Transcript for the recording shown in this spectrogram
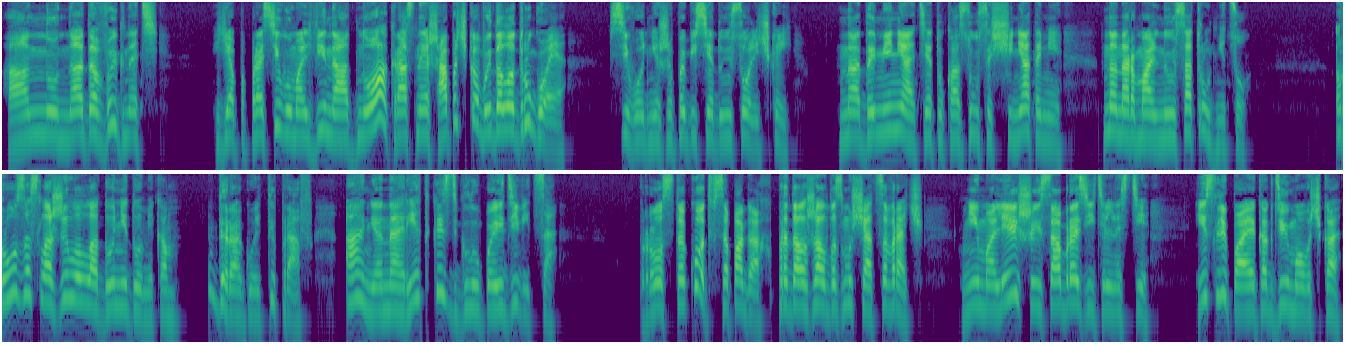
«Анну надо выгнать! Я попросил у Мальвины одно, а Красная Шапочка выдала другое. Сегодня же побеседую с Олечкой. Надо менять эту козу со щенятами на нормальную сотрудницу». Роза сложила ладони домиком. «Дорогой, ты прав. Аня на редкость глупая девица». «Просто кот в сапогах», — продолжал возмущаться врач. «Ни малейшей сообразительности. И слепая, как дюймовочка».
